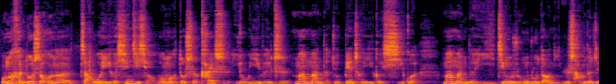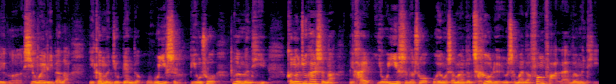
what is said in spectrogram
我们很多时候呢，掌握一个新技巧，往往都是开始有意为之，慢慢的就变成一个习惯。慢慢的已经融入到你日常的这个行为里边了，你根本就变得无意识了。比如说问问题，可能最开始呢，你还有意识的说，我用什么样的策略，用什么样的方法来问问题。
